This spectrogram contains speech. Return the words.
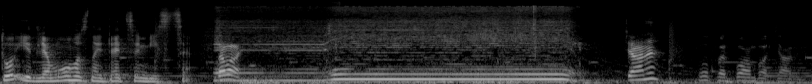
то і для мого знайдеться місце. Давай. Тяне? Супер бомба тягне.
